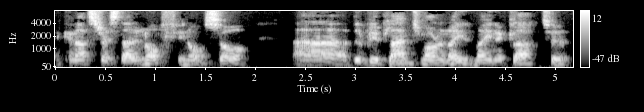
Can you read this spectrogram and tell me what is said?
I cannot stress that enough. You know, so uh, there'll be a plan tomorrow night at nine o'clock to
